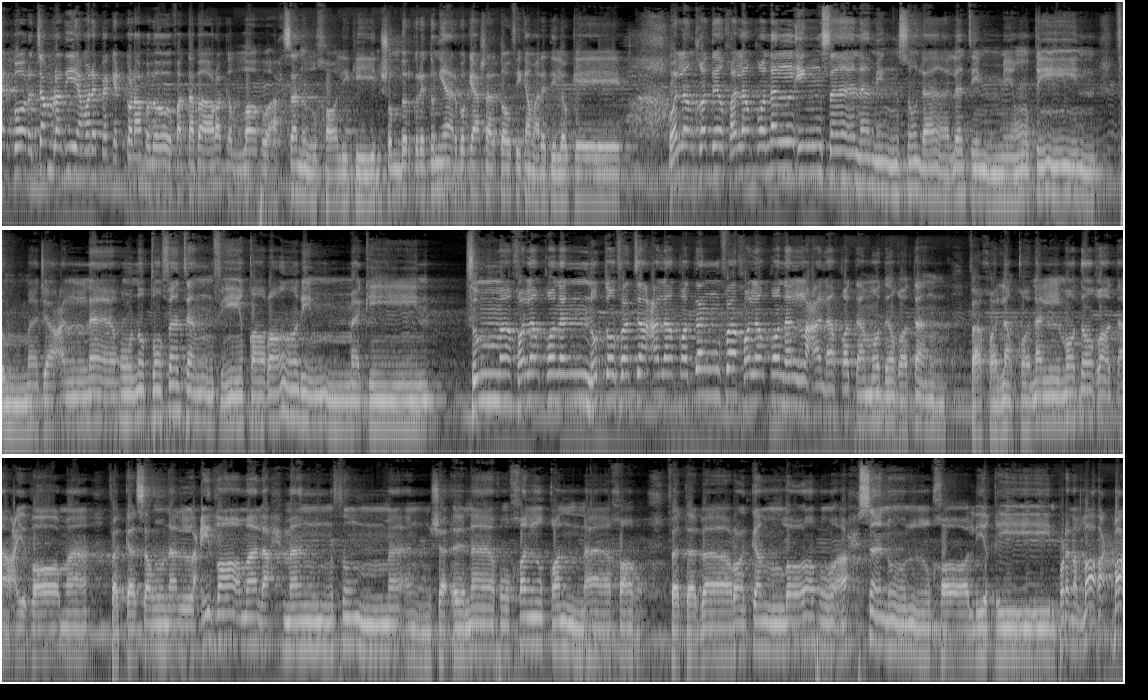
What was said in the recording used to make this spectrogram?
এরপর চামড়া দিয়ে আমারে প্যাকেট করা হলো ফাতাবারাকাল্লাহু আহসানুল খালিকিন সুন্দর করে দুনিয়ার বুকে আসার তৌফিক আমারে দিল কে ولقد خلقنا الإنسان من سلالة من طين ثم جعلناه نطفة في قرار مكين ثم خلقنا النطفة علقة فخلقنا العلقة مدغة فخلقنا المدغة عظاما فكسونا العظام لحما ثم أنشأناه خلقا آخر. فتبارك الله أحسن الخالقين. الله أكبر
